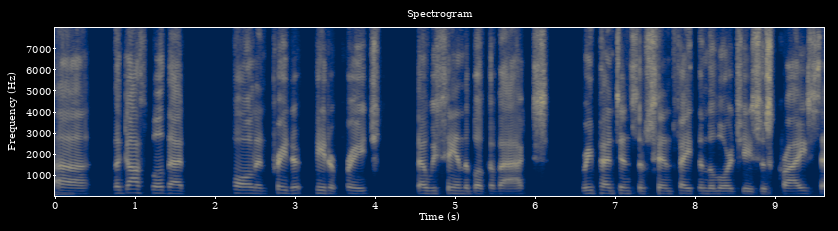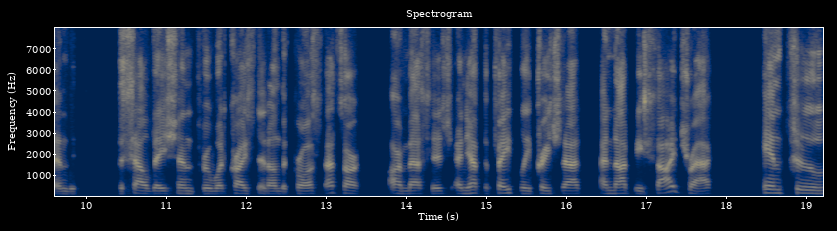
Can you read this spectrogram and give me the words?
mm, Uh, the gospel that Paul and Peter, Peter preached that we see in the book of Acts repentance of sin, faith in the Lord Jesus Christ, and the salvation through what Christ did on the cross. That's our, our message. And you have to faithfully preach that and not be sidetracked into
